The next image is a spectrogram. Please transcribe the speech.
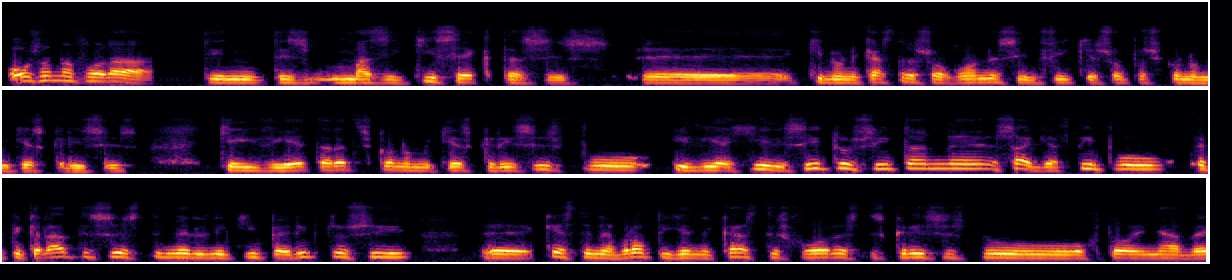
όσον αφορά την, της μαζικής έκτασης ε, κοινωνικά στρεσογόνες συνθήκες όπως οικονομικές κρίσεις και ιδιαίτερα τις οικονομικές κρίσεις που η διαχείρισή τους ήταν ε, σαν και αυτή που επικράτησε στην ελληνική περίπτωση ε, και στην Ευρώπη γενικά στις χώρες της κρίσης του 8, 9, 10,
